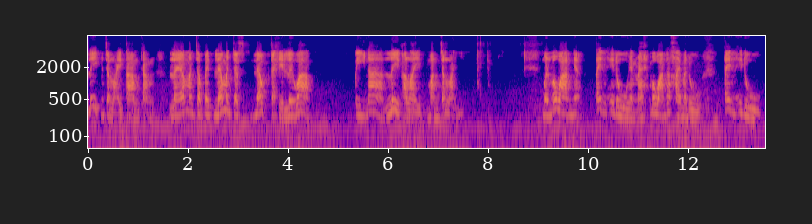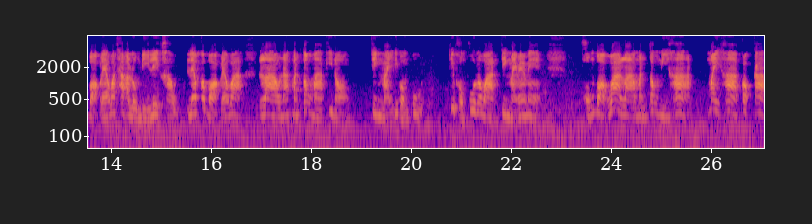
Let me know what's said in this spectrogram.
เลขมันจะไหลตามกัน แล้วมันจะไปแล้วมันจะแล้วจะเห็นเลยว่า ปีหน้าเลขอะไรมันจะไหล เหมือนเมื่อวานเนี่ยเต้นให้ดูเห็นไหมเมื่อวานถ้าใครมาดู เต้นให้ดูบอกแล้วว่าถ้าอารมณ์ดีเลขเข้า แล้วก็บอกแล้วว่าลาวนะ มันต้องมาพี่น้อง จริงไหมที่ผมพูด ที่ผมพูดเมื่อวานจริงไหมแม่แม่ผมบอกว่าลาวมันต้องมีห้าไม่ห้าก็เก้า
